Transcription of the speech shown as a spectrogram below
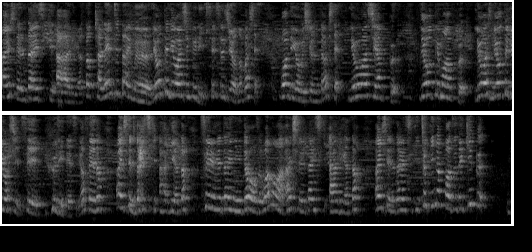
愛してる大好きありがとう。チャレンジタイム。両手両足振り。背筋を伸ばしてボディを後ろに倒して両足アップ。両手もアップ。両足両手両足せ振りですよ。せーの。愛してる大好きありがとう。盛大にどうぞ。ワモは愛してる大好きありがとう。愛してる大好きチョキのポーズでキープい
